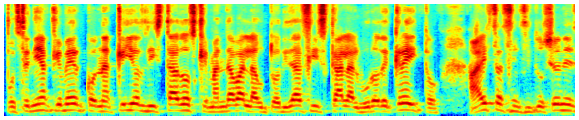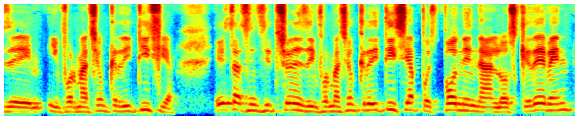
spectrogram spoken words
pues tenían que ver con aquellos listados que mandaba la autoridad fiscal al buró de crédito, a estas instituciones de información crediticia. Estas instituciones de información crediticia pues ponen a los que deben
